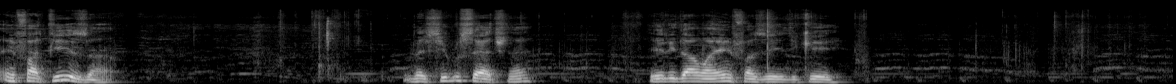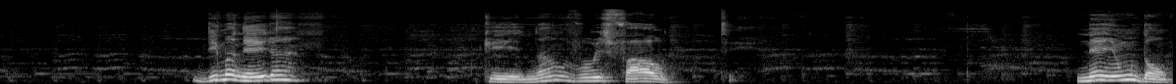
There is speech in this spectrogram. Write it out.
enfatiza, versículo 7, né? Ele dá uma ênfase de que de maneira que não vos falte nenhum dom,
